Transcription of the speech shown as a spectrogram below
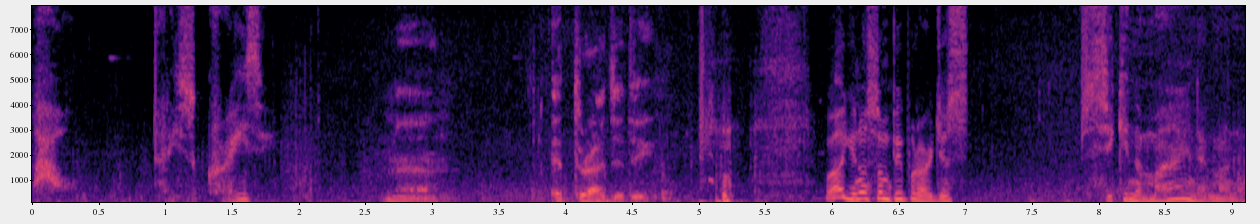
Wow, that is crazy. A tragedy. Well, you know, some people are just sick in the mind, hermano.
